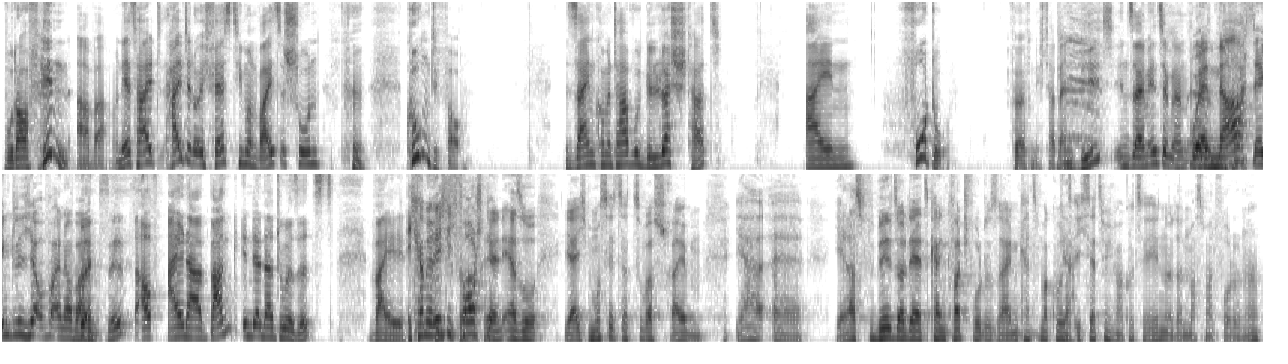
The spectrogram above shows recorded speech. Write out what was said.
Woraufhin aber, und jetzt halt, haltet euch fest, Timon weiß es schon, KuchenTV seinen Kommentar wohl gelöscht hat, ein Foto veröffentlicht hat, ein Bild in seinem Instagram. Wo er äh, nachdenklich auf einer Bank sitzt. auf einer Bank in der Natur sitzt, weil Ich kann mir richtig Sprache. vorstellen, er so, ja, ich muss jetzt dazu was schreiben. Ja, äh, ja, das Bild sollte jetzt kein Quatschfoto sein. Kannst du mal kurz, Ja. ich setze mich mal kurz hier hin und dann machst du mal ein Foto, ne?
